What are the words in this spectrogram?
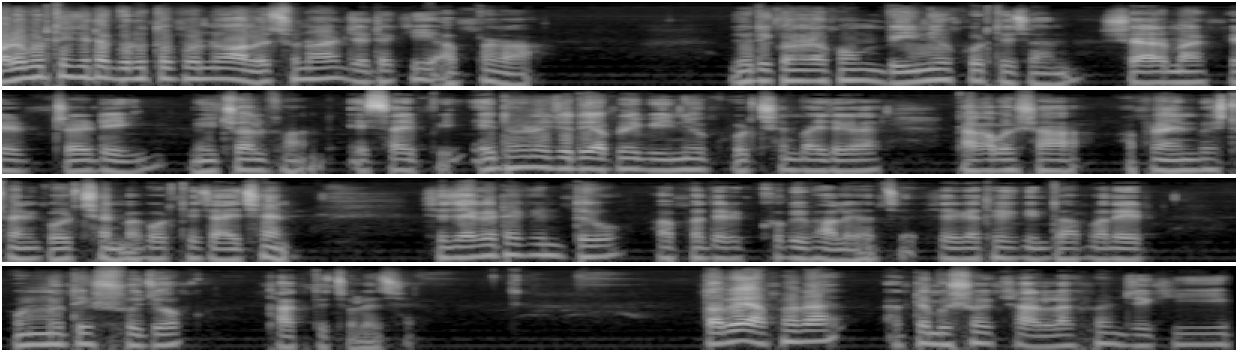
পরবর্তী যেটা গুরুত্বপূর্ণ আলোচনার, যেটা কি আপনারা যদি কোনো রকম বিনিয়োগ করতে চান share market trading mutual fund SIP এই ধরনের যদি আপনি বিনিয়োগ করছেন বা এই জায়গায় টাকা পয়সা আপনারা ইনভেস্টমেন্ট করছেন বা করতে চাইছেন, সে জায়গাটা কিন্তু আপনাদের খুবই ভালো যাচ্ছে। জায়গা থেকে কিন্তু আপনাদের উন্নতির সুযোগ থাকতে চলেছে। তবে আপনারা একটা বিষয় খেয়াল রাখবেন যে কি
